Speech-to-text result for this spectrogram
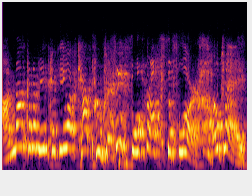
I'm not gonna be picking up cat poop anymore off the floor. Okay.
